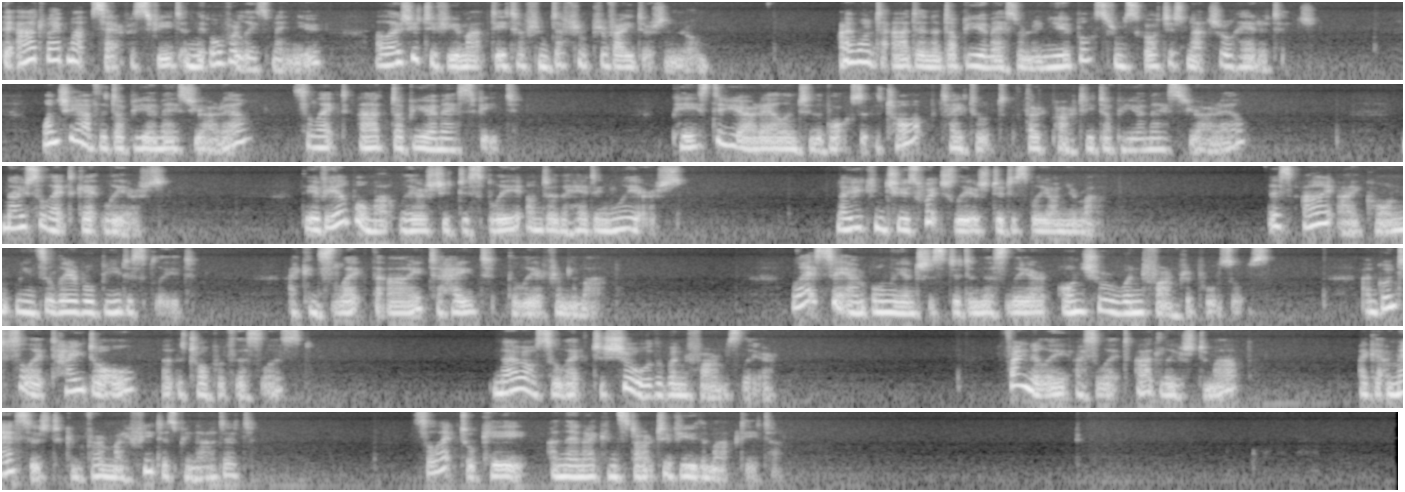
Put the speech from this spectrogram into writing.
The Add Web Map service feed in the Overlays menu allows you to view map data from different providers in Roam. I want to add in a WMS on renewables from Scottish Natural Heritage. Once you have the WMS URL, select Add WMS Feed. Paste the URL into the box at the top, titled Third Party WMS URL. Now select Get Layers. The available map layers should display under the heading Layers. Now you can choose which layers to display on your map. This eye icon means the layer will be displayed. I can select the eye to hide the layer from the map. Let's say I'm only interested in this layer onshore wind farm proposals. I'm going to select Hide All at the top of this list. Now I'll select to show the wind farms layer. Finally, I select Add Layers to Map. I get a message to confirm my feed has been added. Select OK, and then I can start to view the map data.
